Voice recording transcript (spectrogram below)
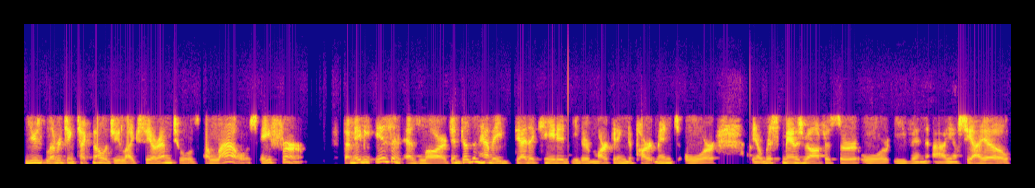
use, leveraging technology like CRM tools allows a firm that maybe isn't as large and doesn't have a dedicated either marketing department or you know risk management officer or even uh, you know CIO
